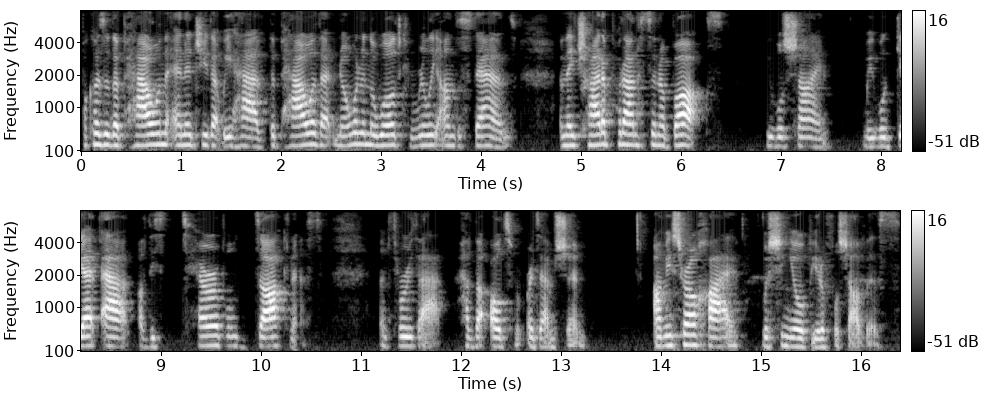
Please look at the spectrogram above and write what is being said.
because of the power and the energy that we have, the power that no one in the world can really understand. And they try to put us in a box. We will shine. We will get out of this terrible darkness and through that have the ultimate redemption. Am Yisrael Chai, wishing you a beautiful Shabbos.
